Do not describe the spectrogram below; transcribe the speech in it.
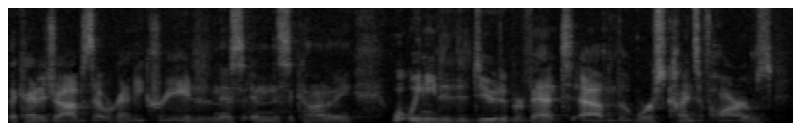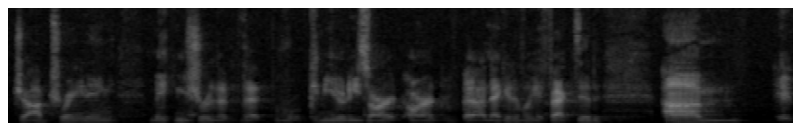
the kind of jobs that were going to be created in this in this economy, what we needed to do to prevent um, the worst kinds of harms, job training, making sure that, that communities aren't aren't uh, negatively affected. Um, it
